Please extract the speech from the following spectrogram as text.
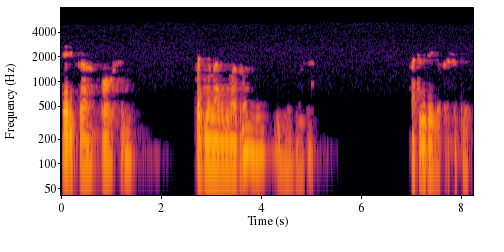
Эрика Олсен подняла на него огромные синие глаза. От вида ее красоты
